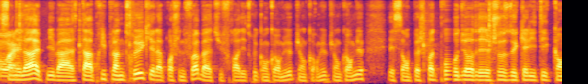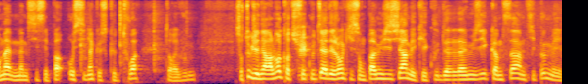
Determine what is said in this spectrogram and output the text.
C'en Ouais. est là, et puis bah, t'as appris plein de trucs, et la prochaine fois, bah, tu feras des trucs encore mieux, puis encore mieux, puis encore mieux. Et ça empêche pas de produire des choses de qualité quand même, même si c'est pas aussi bien que ce que toi, t'aurais voulu. Surtout que généralement, quand tu fais écouter à des gens qui sont pas musiciens, mais qui écoutent de la musique comme ça, un petit peu, mais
